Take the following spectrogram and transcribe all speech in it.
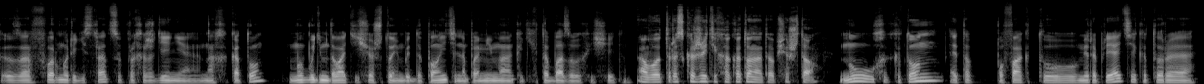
за форму регистрации прохождения на хакатон мы будем давать еще что-нибудь дополнительно, помимо каких-то базовых вещей. Там. А вот расскажите, хакатон — это вообще что? Ну, хакатон — это по факту мероприятие, которое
